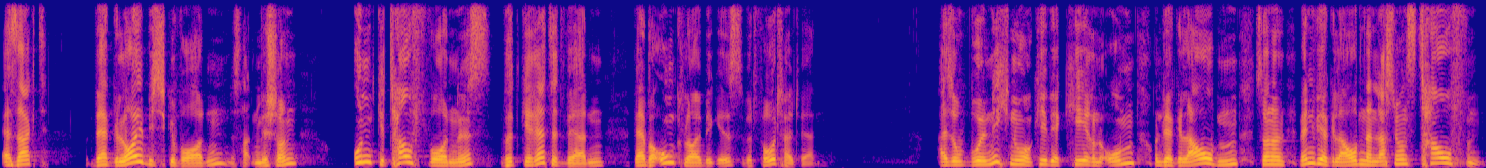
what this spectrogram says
Er sagt, wer gläubig geworden, das hatten wir schon, und getauft worden ist, wird gerettet werden. Wer aber ungläubig ist, wird verurteilt werden. Also wohl nicht nur, okay, wir kehren um und wir glauben, sondern wenn wir glauben, dann lassen wir uns taufen.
